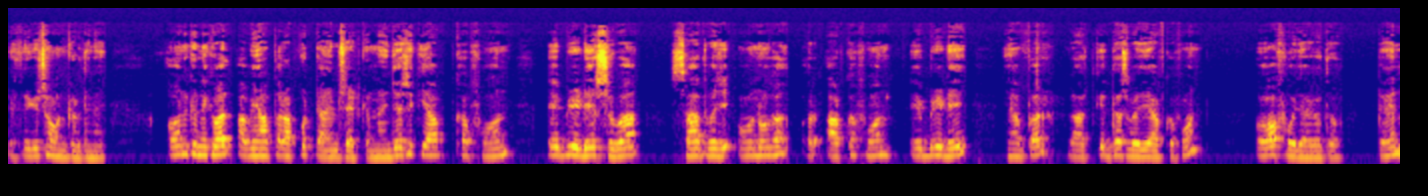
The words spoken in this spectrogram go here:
इस तरीके से ऑन कर देना है। ऑन करने के बाद अब यहाँ पर आपको टाइम सेट करना है। जैसे कि आपका फ़ोन एवरी डे सुबह सात बजे ऑन होगा और आपका फ़ोन एवरी डे यहाँ पर रात के दस बजे आपका फ़ोन ऑफ़ हो जाएगा तो टेन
